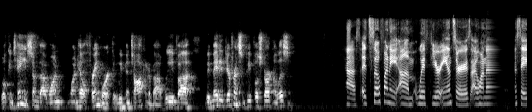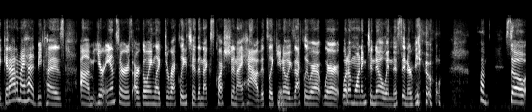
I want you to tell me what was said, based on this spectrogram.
will contain some of that one one health framework that we've been talking about. We've uh, we've made a difference, and people are starting to listen. Yes, it's so funny. Um, with your answers, I want to say get out of my head because um, your answers are going like directly to the next question I have. It's like you know exactly where where what I'm wanting to know in this interview. um, So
